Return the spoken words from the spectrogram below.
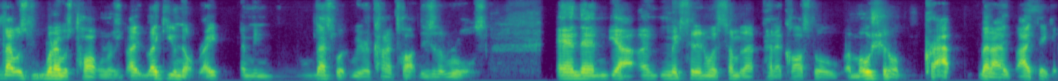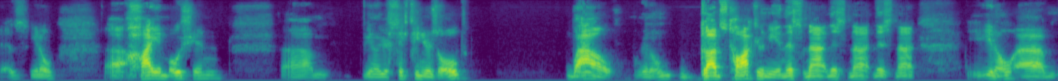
that was what I was taught when I was, I, like you know, right? I mean, that's what we were kind of taught. These are the rules, and then yeah, I mixed it in with some of that Pentecostal emotional crap that I I think it is. You know, uh, high emotion. Um, you know, you're 16 years old wow, you know, God's talking to me and this and that and this and that and this and that. You know, um,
